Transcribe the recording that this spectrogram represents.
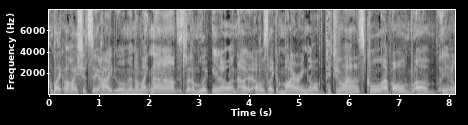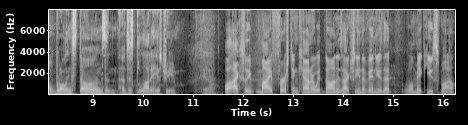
I'm like, "Oh, I should say hi to him," and I'm like, "No, I'll just let him look," you know. And I, I was like admiring all the pictures. Well, that's cool. I've oh, um, you know, Rolling Stones, and uh, just a lot of history. Know. Well, actually, my first encounter with Don is actually in a venue that will make you smile.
